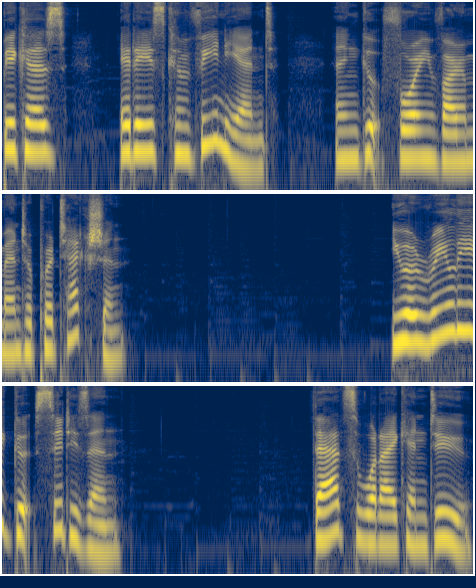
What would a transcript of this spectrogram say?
Because it is convenient and good for environmental protection. You are really a good citizen. That's what I can do.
